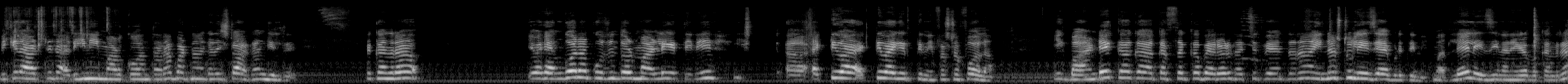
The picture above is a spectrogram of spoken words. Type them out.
ಮಿಕ್ಕಿದ ಅಟ್ಲೀಸ್ಟ್ ಅಡಿಗೆ ನೀ ಮಾಡ್ಕೋ ಅಂತಾರೆ ಬಟ್ ನನಗೆ ಅದು ಇಷ್ಟ ಆಗಂಗಿಲ್ಲ ರೀ ಯಾಕಂದ್ರೆ ಇವಾಗ ಹೆಂಗೋ ನಾನು ಕೂಸಿನ ತೋಡ್ ಮಾಡ್ಲಿಕತ್ತೀನಿ ಇಷ್ಟು ಆ್ಯಕ್ಟಿವ್ ಆ್ಯಕ್ಟಿವ್ ಆಗಿರ್ತೀನಿ ಫಸ್ಟ್ ಆಫ್ ಆಲ್ ಈಗ ಬಾಂಡೆಕ ಕಸಕ್ಕೆ ಬೇರೆಯವ್ರಿಗೆ ಹಚ್ಚಿದ್ವಿ ಅಂತಂದ್ರೆ ಇನ್ನಷ್ಟು ಲೇಜಿ ಆಗಿಬಿಡ್ತೀನಿ. ಮೊದಲೇ ಲೇಜಿ ನಾನು ಹೇಳ್ಬೇಕಂದ್ರೆ,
